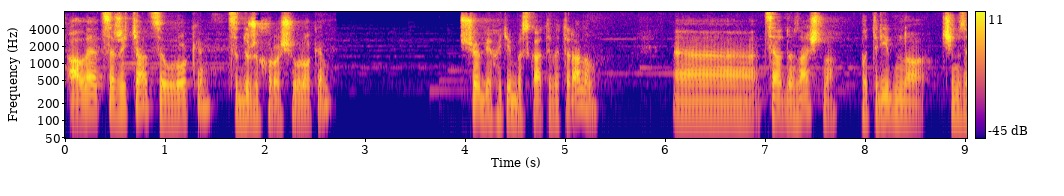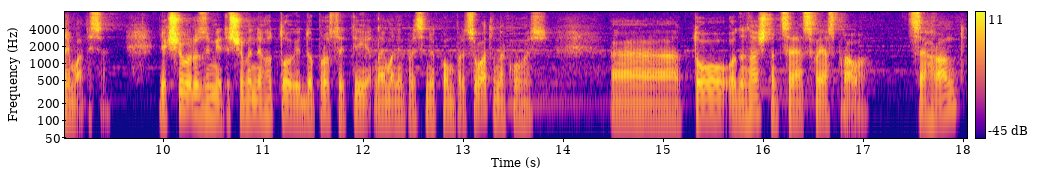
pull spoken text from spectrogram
Але це життя, це уроки, це дуже хороші уроки. Що б я хотів би сказати ветеранам, е, це однозначно потрібно чим займатися. Якщо ви розумієте, що ви не готові до просто йти найманим працівником працювати на когось, е, то однозначно це своя справа. Це грант,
